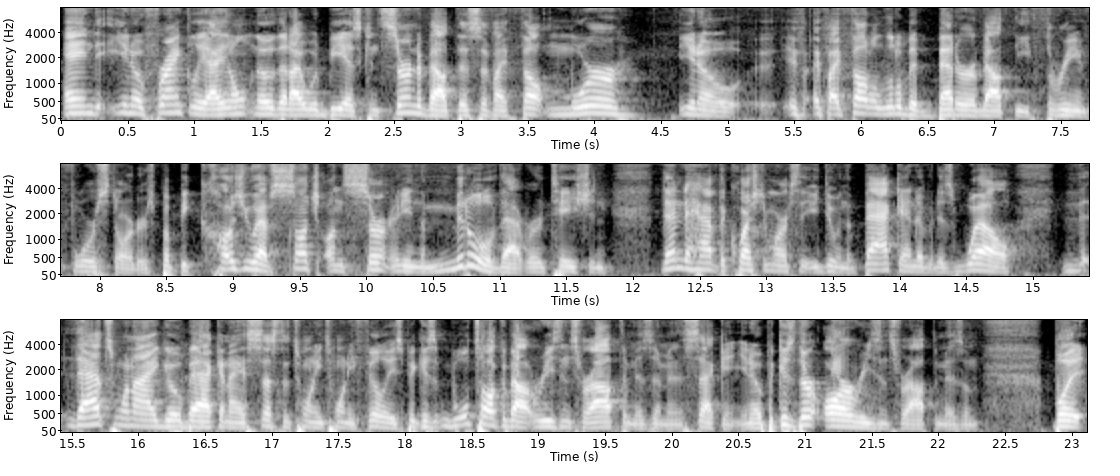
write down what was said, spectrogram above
And, you know, frankly, I don't know that I would be as concerned about this if I felt more, you know, if, if I felt a little bit better about the three and four starters. But because you have such uncertainty in the middle of that rotation, then to have the question marks that you do in the back end of it as well, th- that's when I go back and I assess the 2020 Phillies because we'll talk about reasons for optimism in a second, you know, because there are reasons for optimism. But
